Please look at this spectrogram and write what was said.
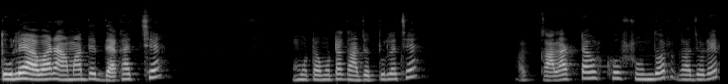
তুলে আবার আমাদের দেখাচ্ছে। মোটা মোটা গাজর তুলেছে। আর কালারটাও খুব সুন্দর গাজরের।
